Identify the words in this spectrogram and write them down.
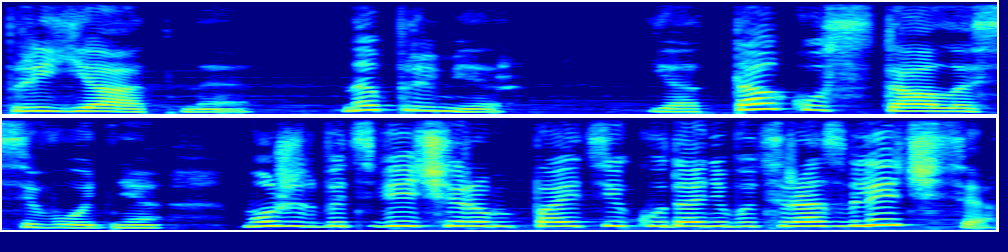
приятное. Например, «Я так устала сегодня, может быть, вечером пойти куда-нибудь развлечься?»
